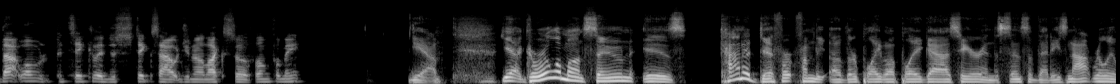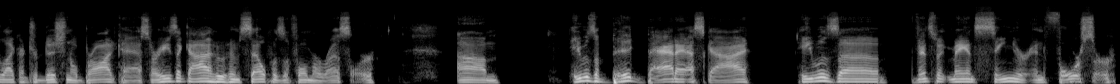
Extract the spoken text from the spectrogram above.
that one particularly just sticks out. You know, like so fun for me. Yeah. Yeah. Gorilla Monsoon is kind of different from the other play by play guys here in the sense of that he's not really like a traditional broadcaster. He's a guy who himself was a former wrestler. Um, he was a big badass guy. He was uh Vince McMahon's senior enforcer,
